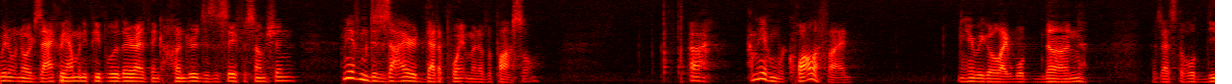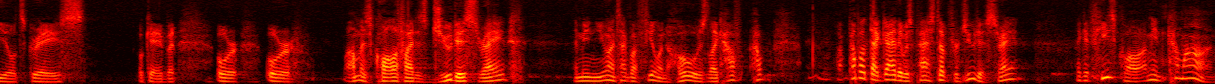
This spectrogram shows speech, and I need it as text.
We don't know exactly how many people are there. I think hundreds is a safe assumption. How many of them desired that appointment of apostle? Uh, how many of them were qualified? And here we go, like, well, none, because that's the whole deal. It's grace. Okay, but, or, or, I'm as qualified as Judas, right? I mean, you want to talk about feeling hosed. Like, how, how, how about that guy that was passed up for Judas, right? Like, if he's qualified, I mean, come on.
